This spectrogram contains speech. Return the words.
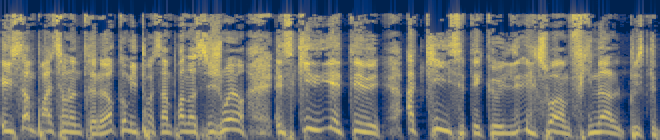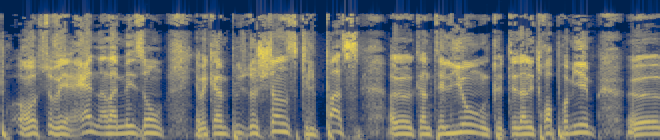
et il s'en prend à son entraîneur comme il peut s'en prendre à ses joueurs. Et ce qui était acquis, c'était qu'il il soit en finale puisqu'il recevait Rennes à la maison. Il y avait quand même plus de chances qu'il passe euh, quand t'es Lyon, que t'es dans les trois premiers. Euh,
